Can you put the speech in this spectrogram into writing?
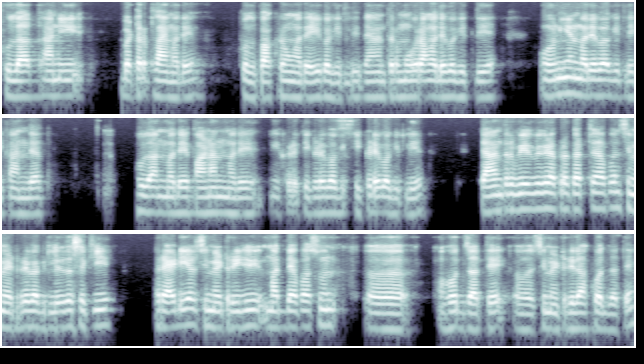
फुलात आणि बटरफ्लायमध्ये फुलपाखरूमध्येही बघितली. त्यानंतर मोरामध्ये बघितली आहे. ओनियनमध्ये बघितली कांद्यात. फुलांमध्ये पानांमध्ये इकडे तिकडे बघ इकडे बघितली आहे. त्यानंतर वेगवेगळ्या प्रकारच्या आपण सिमेट्री बघितली. जसं की रॅडियल सिमेट्री जी मध्यापासून होत जाते सिमेट्री दाखवत जाते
